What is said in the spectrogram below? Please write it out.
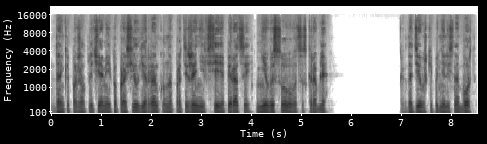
Данька пожал плечами и попросил Ерранку на протяжении всей операции не высовываться с корабля. Когда девушки поднялись на борт,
